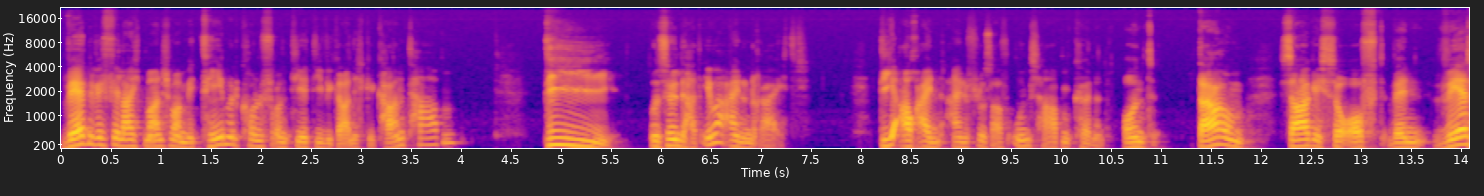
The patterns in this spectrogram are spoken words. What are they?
werden wir vielleicht manchmal mit Themen konfrontiert, die wir gar nicht gekannt haben, die, und Sünde hat immer einen Reiz, die auch einen Einfluss auf uns haben können. Und darum sage ich so oft, wenn wer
